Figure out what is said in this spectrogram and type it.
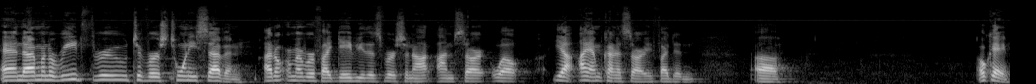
And I'm going to read through to verse 27. I don't remember if I gave you this verse or not. I'm sorry. Well, yeah, I am kind of sorry if I didn't. Uh, okay.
